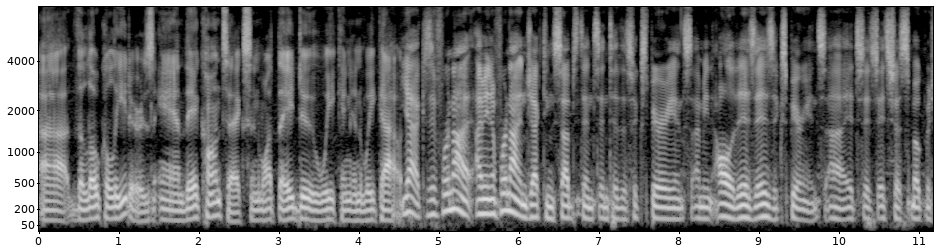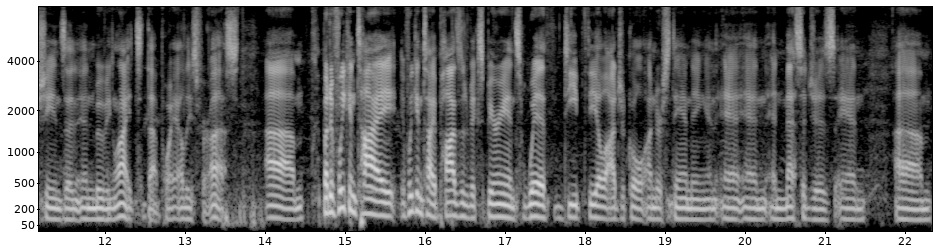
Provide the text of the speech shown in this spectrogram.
uh, the local leaders and their context and what they do week in and week out. Yeah, because if we're not, I mean, if we're not injecting substance into this experience, I mean, all it is is experience. Uh, it's, it's it's just smoke machines and, and, moving lights at that point, at least for us. Um, but if we can tie if we can tie positive experience with deep theological understanding and and, and messages and um,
